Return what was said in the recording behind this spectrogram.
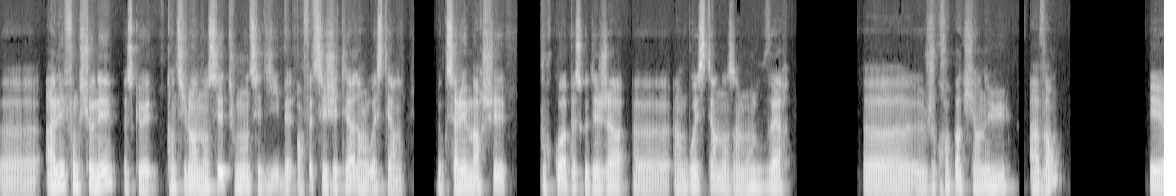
euh, allait fonctionner parce que quand ils l'ont annoncé, tout le monde s'est dit, ben, en fait, c'est GTA dans le western. Donc ça allait marcher. Pourquoi? Parce que déjà, euh, un western dans un monde ouvert, euh, je crois pas qu'il y en ait eu avant. Et,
